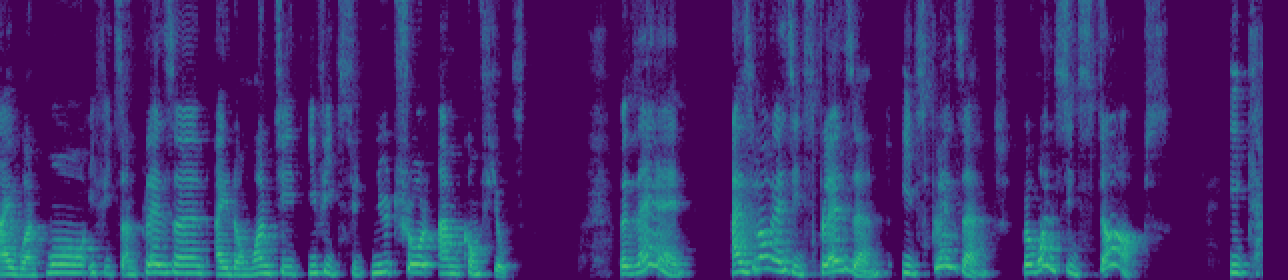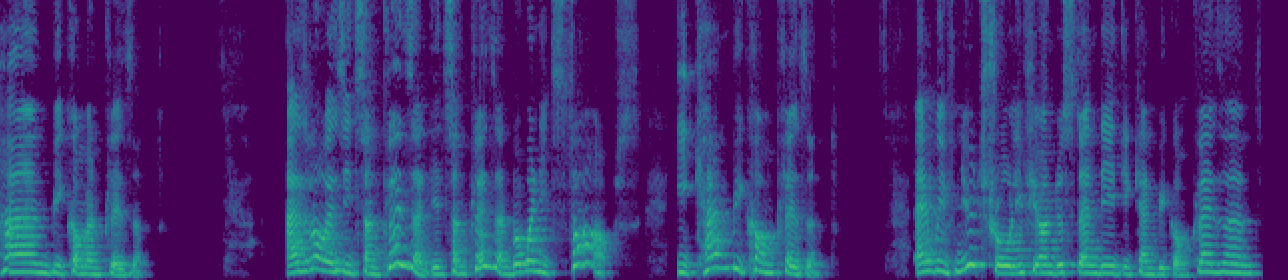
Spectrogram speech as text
I want more. If it's unpleasant, I don't want it. If it's neutral, I'm confused. But then, as long as it's pleasant, it's pleasant. But once it stops, it can become unpleasant. As long as it's unpleasant, it's unpleasant. But when it stops, it can become pleasant. And with neutral, if you understand it, it can become pleasant.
